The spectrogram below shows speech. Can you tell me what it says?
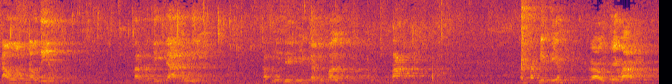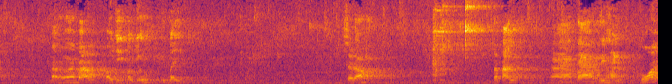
đầu đầu tiên ta phải kiểm tra tủ điện. Tắt nguồn điều khiển cho cụm bơm tắt. Công tắc điều khiển. Rồi treo bảng. Bảng báo bảo trì bảo dưỡng thiết bị sau đó ta tới à, ta tiến hành khóa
